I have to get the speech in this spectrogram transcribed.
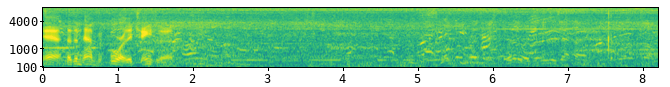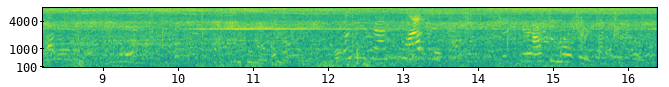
Yeah, that didn't happen before. They changed that. They have to move it.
